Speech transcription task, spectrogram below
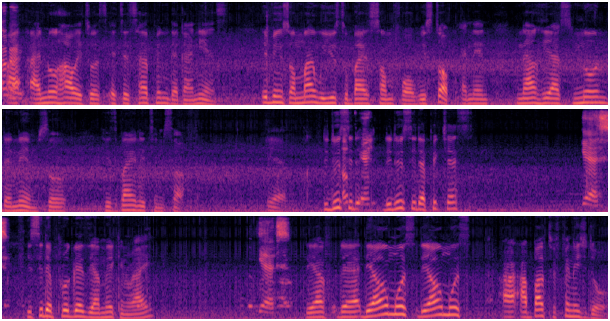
I, I know how it, was, it is helping the Ghanaians. Even some man we used to buy some for, we stopped. And then now he has known the name, so he's buying it himself. Yeah. Did you, see the, did you see the pictures? Yes. You see the progress they are making, right? Yes. They, have, they, are, they are almost, they are almost uh, about to finish though.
